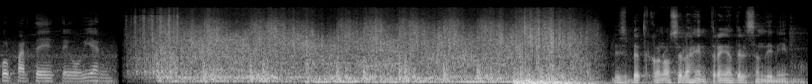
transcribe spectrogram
por parte de este gobierno. Lisbeth conoce las entrañas del sandinismo.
